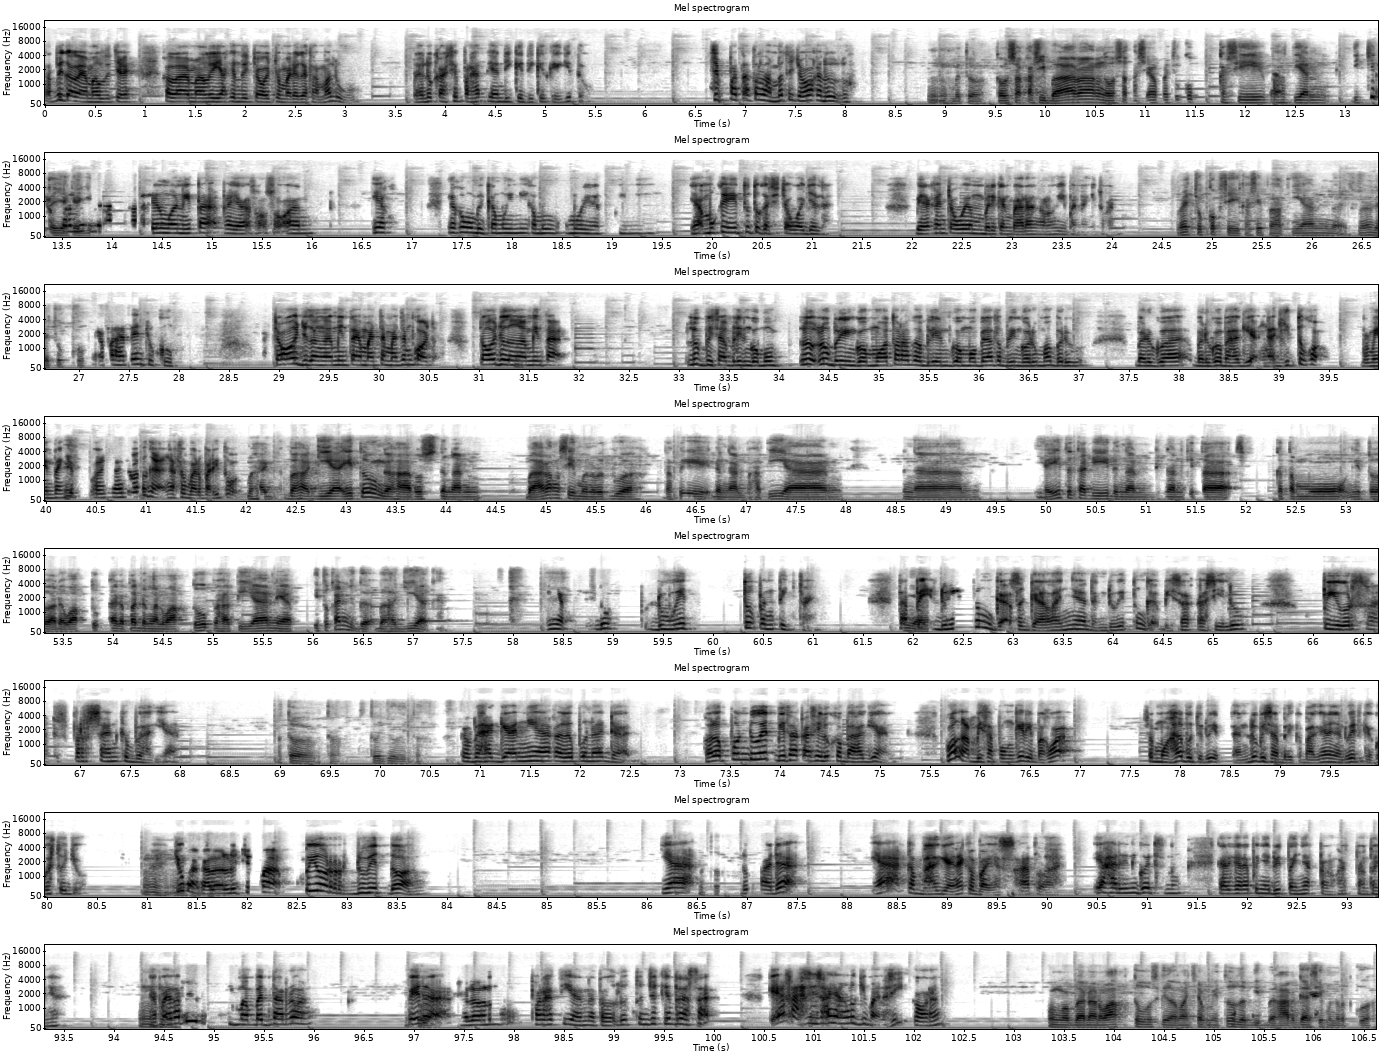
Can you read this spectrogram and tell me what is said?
Tapi kalau emang lu cewek, kalau emang lu yakin tuh cowok cuma dekat sama lu, dan lu kasih perhatian dikit-dikit kayak gitu, cepat atau lambat tuh cowok akan dulu. Mm-mm, betul. Gak usah kasih barang, gak usah kasih apa, cukup kasih perhatian dikit aja kayak gitu. Perhatian wanita kayak sok-sokan, ya, ya aku mau beli kamu ini, kamu kamu mau beli aku ini. Ya mungkin itu tuh kasih cowok aja lah. Biarkan cowok yang memberikan barang kalau gimana gitu kan. Sebenarnya cukup sih kasih perhatian, sebenarnya udah cukup. Ya, perhatian cukup. Cowok juga nggak minta yang macam-macam kok. Cowok juga nggak minta lu bisa beliin gue lu lu beliin gue motor atau beliin gue mobil atau beliin gue rumah baru baru gue baru gue bahagia nggak gitu kok permintaan kita permintaan cowok tuh nggak nggak sebarbar itu Bahag- Bahagia itu nggak harus dengan barang sih menurut gua, tapi dengan perhatian, dengan ya itu tadi dengan dengan kita ketemu gitu ada waktu ada apa dengan waktu perhatian ya itu kan juga bahagia kan? Ingat du, duit tuh penting coy. Tapi duit tuh nggak segalanya dan duit tuh nggak bisa kasih lu pure 100% kebahagiaan. Betul betul. Setuju itu. Kebahagiaannya kalaupun ada. Kalaupun duit bisa kasih lu kebahagiaan gue nggak bisa pungkiri bahwa semua hal butuh duit dan lu bisa beli kebahagiaan dengan duit gak gue setuju Mm-mm, cuma kalau lu cuma pure duit doang ya betul. lu pada ya kebahagiaannya kebahagiaan saat lah. Ya hari ini gue seneng gara-gara punya duit banyak kalau contohnya. Ya, Mhm, tapi cuma bentar doang. Beda kalau lu perhatian atau lu tunjukin rasa kayak kasih sayang lu gimana sih ke orang? Pengorbanan waktu segala macam itu lebih berharga sih menurut gua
